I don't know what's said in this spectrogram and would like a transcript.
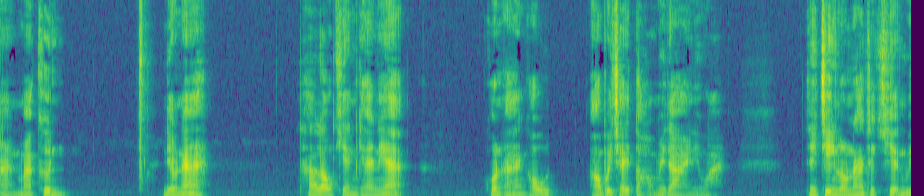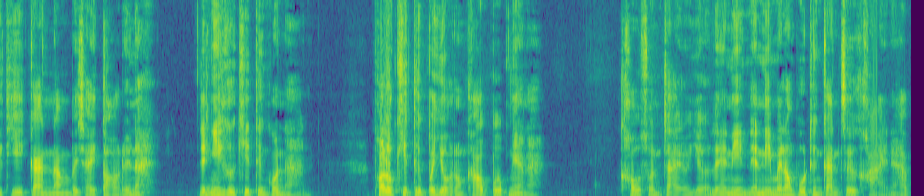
อ่านมากขึ้น เดี๋ยวนะ ถ้าเราเขียนแค่เนี้ยคนอ่านเขาเอาไปใช้ต่อไม่ได้นี่วะจริงๆ เราน่าจะเขียนวิธีการนำไปใช้ต่อด้วยนะ อย่างนี้คือคิดถึงคนอ่าน พอเราคิดถึงประโยชน์ของเขาปุ๊บเนี่ยนะเเขาสนใจเราเยอะเลยอันนี้อันนี้ไม่ต้องพูดถึงการซื้อขายนะครับ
